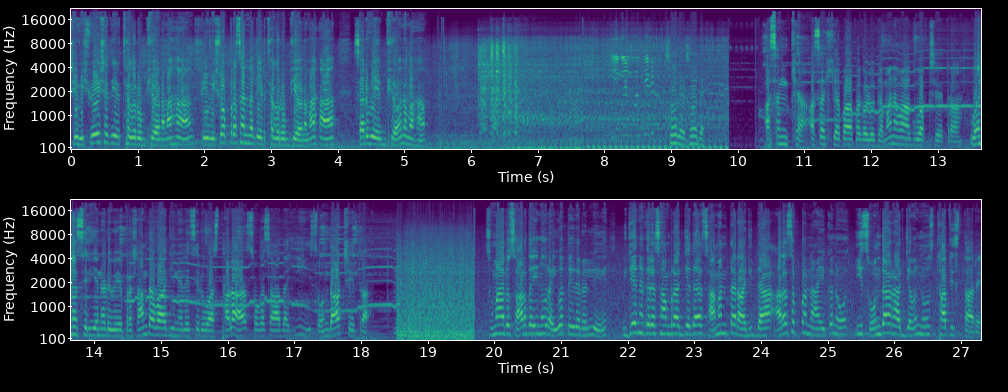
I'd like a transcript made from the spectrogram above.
ಶ್ರೀ ವಿಶ್ವೇಶತೀರ್ಥ ಗುರುಭ್ಯೋ ನಮಃ. ಶ್ರೀ ವಿಶ್ವಪ್ರಸನ್ನ ತೀರ್ಥ ಗುರುಭ್ಯೋ ನಮಃ. ಸರ್ವೇಭ್ಯೋ ನಮಃ. ಸೋದೆ ಸೋದೆ. ಅಸಂಖ್ಯ ಅಸಹ್ಯ ಪಾಪಗಳು ದಮನವಾಗುವ ಕ್ಷೇತ್ರ. ವನಸಿರಿಯ ನಡುವೆ ಪ್ರಶಾಂತವಾಗಿ ನೆಲೆಸಿರುವ ಸ್ಥಳ ಸೊಗಸಾದ ಈ ಸೋಂದಾ ಕ್ಷೇತ್ರ. ಸುಮಾರು ಸಾವಿರದ ಐನೂರ ಐವತ್ತೈದರಲ್ಲಿ ವಿಜಯನಗರ ಸಾಮ್ರಾಜ್ಯದ ಸಾಮಂತರಾಗಿದ್ದ ಅರಸಪ್ಪ ನಾಯಕನು ಈ ಸೋಂದಾ ರಾಜ್ಯವನ್ನು ಸ್ಥಾಪಿಸುತ್ತಾರೆ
